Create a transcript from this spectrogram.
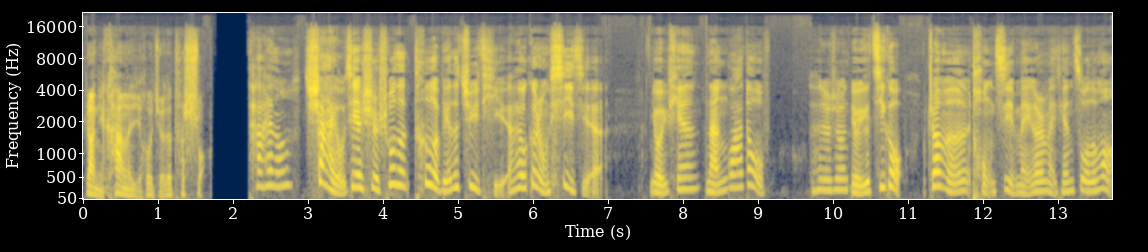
让你看了以后觉得特爽。他还能煞有介事，说的特别的具体，还有各种细节。有一篇南瓜豆腐，他就说有一个机构专门统计每个人每天做的梦，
